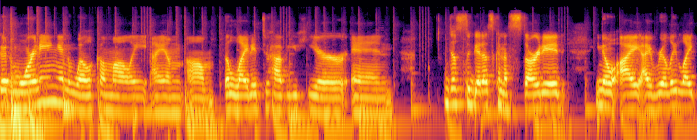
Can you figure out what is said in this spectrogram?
Good morning and welcome, Molly. I am um, delighted to have you here. And just to get us kind of started, you know, I, I really like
